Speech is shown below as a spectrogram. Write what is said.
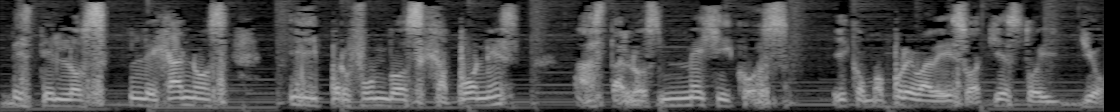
desde los lejanos y profundos Japones hasta los Méxicos. Y como prueba de eso, aquí estoy yo,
